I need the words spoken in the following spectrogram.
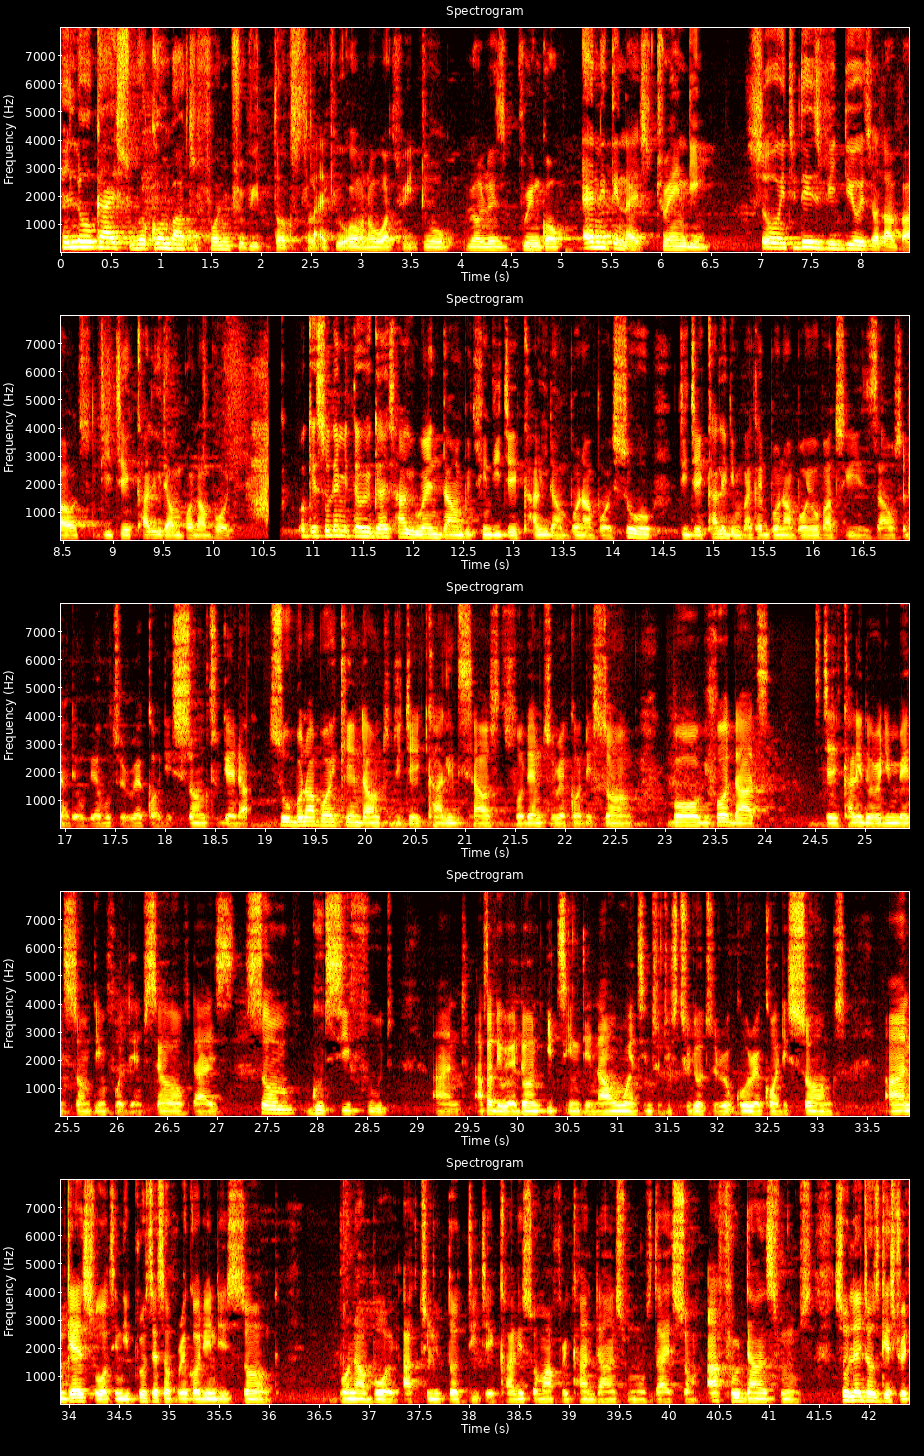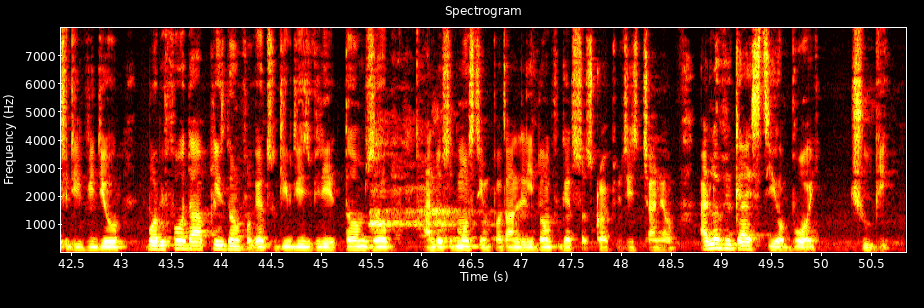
Hello guys, welcome back to Funny Chubby Talks. Like you all know what we do, we always bring up anything that is trending. So in today's video, it's all about DJ Khaled and Burna Boy. Okay, so let me tell you guys how it went down between DJ Khaled and Burna Boy. So DJ Khaled invited Burna Boy over to his house so that they will be able to record the song together. So Burna Boy came down to DJ Khaled's house for them to record the song. But before that, DJ Khaled already made something for themselves. That is some good seafood. And after they were done eating, they now went into the studio to go record the songs. And guess what? In the process of recording this song, Burna Boy actually taught DJ Khaled some African dance moves, that is some Afro dance moves. So let's just get straight to the video. But before that, please don't forget to give this video a thumbs up. And also, most importantly, don't forget to subscribe to this channel. I love you guys, still your boy, Chubby.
